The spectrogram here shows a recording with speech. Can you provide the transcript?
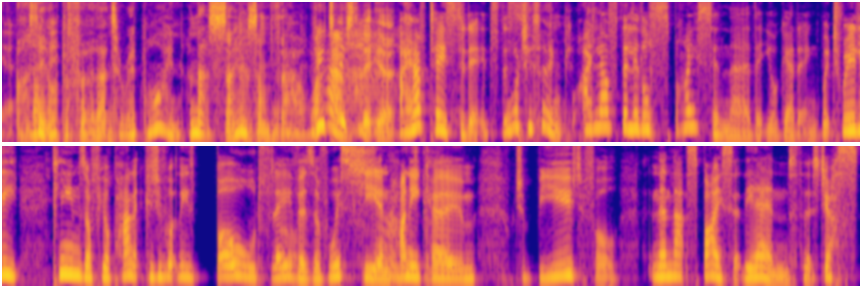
yeah, I think I prefer that to red wine, and that's saying something. Oh, have you tasted it yet? I have tasted it. It's the What do you think? I love the little spice in there that you're getting, which really cleans off your palate because you've got these bold oh, flavours of whiskey and honeycomb, which are beautiful, and then that spice at the end that's just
